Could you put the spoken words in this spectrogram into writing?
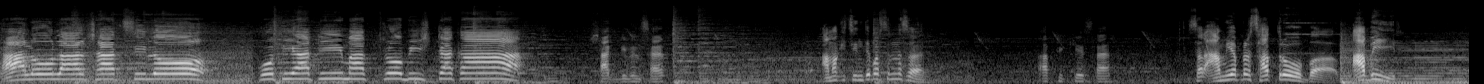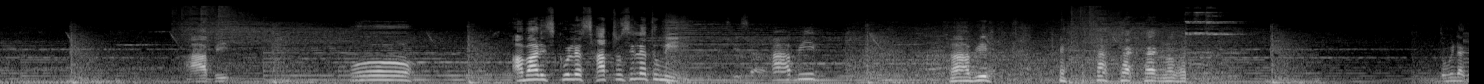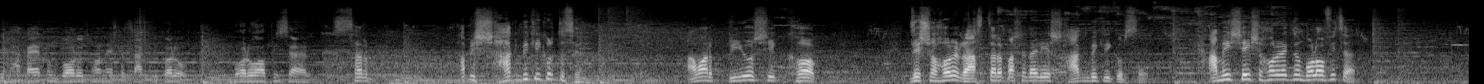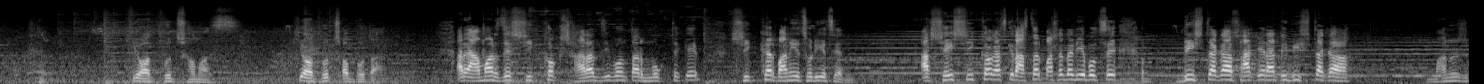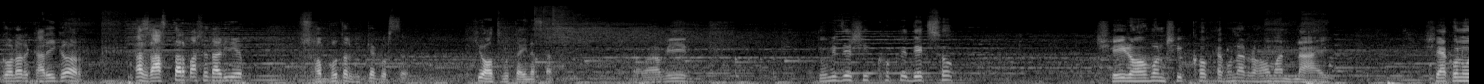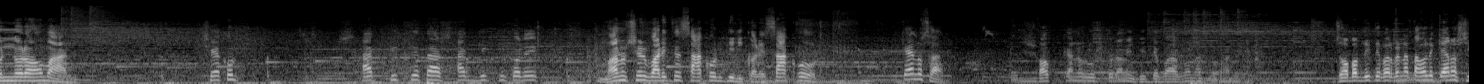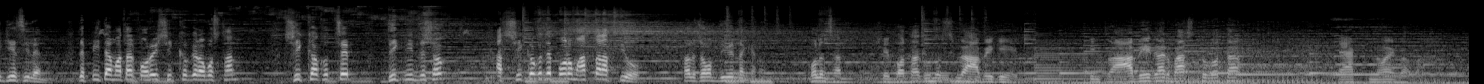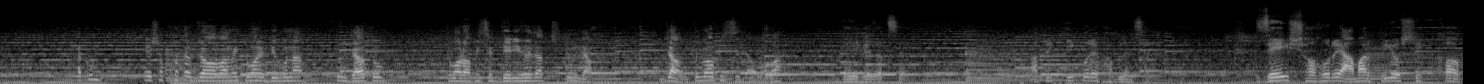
কালো লাল শাক ছিল। প্রতি আটি মাত্র বিশ টাকা। শাক দিবেন স্যার। আমাকে চিনতে পারছেন না স্যার? আপনি কে স্যার? স্যার আমি আপনার ছাত্র বা- আবির। আবি ও আমার স্কুলের ছাত্র ছিলে তুমি? আবির? আবির? থাক থাক থাক নগর তুমি নাকি ঢাকায় এখন বড় ধরনের একটা চাকরি করো, বড় অফিসার? স্যার, আপনি শাক বিক্রি করতেছেন? আমার প্রিয় শিক্ষক যে শহরের রাস্তার পাশে দাঁড়িয়ে শাক বিক্রি করছে, আমি সেই শহরের একজন বড় অফিসার? কি অদ্ভুত সমাজ, কি অদ্ভুত সভ্যতা। আরে আমার যে শিক্ষক সারা জীবন তার মুখ থেকে শিক্ষার বানিয়ে ছড়িয়েছেন, আর সেই শিক্ষক আজকে রাস্তার পাশে দাঁড়িয়ে বলছে, বিশ টাকা শাকের আটি বিশ টাকা। মানুষ গড়ার কারিগর আজ রাস্তার পাশে দাঁড়িয়ে সভ্যতার ভিক্ষা করছে। কি অদ্ভুত তাই না স্যার? বাবা আবির তুমি যে শিক্ষককে দেখছ সেই রহমান শিক্ষক এখন আর রহমান নাই। সে এখন অন্য রহমান। সে এখন শাক বিক্রেতা শাক বিক্রি করে মানুষের বাড়িতে চাকরগিরি করে চাকর। কেন স্যার? সব কেনর উত্তর আমি দিতে পারব না তোমাদের। জবাব দিতে পারবেন না তাহলে কেন শিখিয়েছিলেন? যে পিতা মাতার পরেই শিক্ষকের অবস্থান। শিক্ষক হচ্ছে দিক নির্দেশক আর শিক্ষক হচ্ছে পরম আত্মার আত্মীয়। তাহলে জবাব দিবেন না কেন? বলেন স্যার। সে কথাগুলো ছিল আবেগের কিন্তু আবেগ আর বাস্তবতা এক নয় বাবা। এখন এসব কথার জবাব আমি তোমার দেব না। তুমি যাও তো। তোমার অফিসে দেরি হয়ে যাচ্ছে তুমি যাও। যাও তুমি অফিসে যাও বাবা। দেরি হয়ে যাচ্ছে? আপনি কি করে ভাবলেন স্যার? যেই শহরে আমার প্রিয় শিক্ষক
